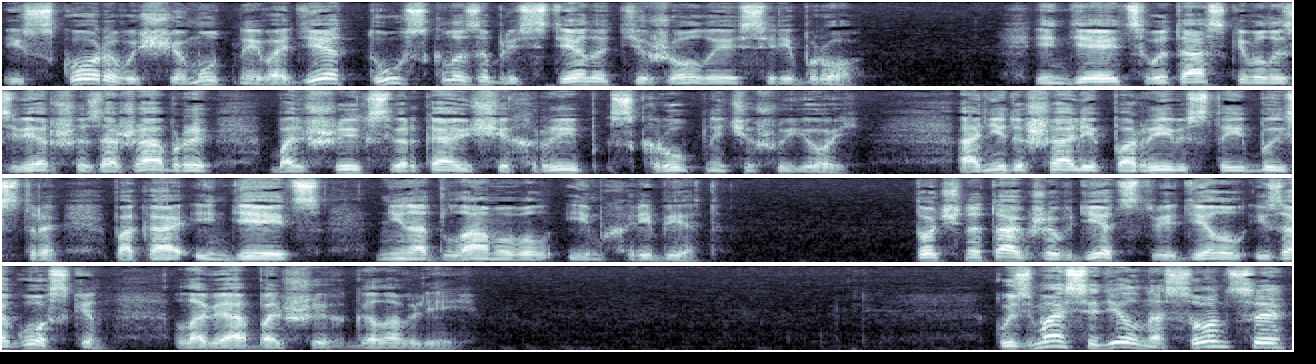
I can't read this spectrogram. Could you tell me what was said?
и скоро в еще мутной воде тускло заблестело тяжелое серебро. Индеец вытаскивал из верши за жабры больших сверкающих рыб с крупной чешуей. Они дышали порывисто и быстро, пока индеец не надламывал им хребет. Точно так же в детстве делал и Загоскин, ловя больших головлей. Кузьма сидел на солнце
